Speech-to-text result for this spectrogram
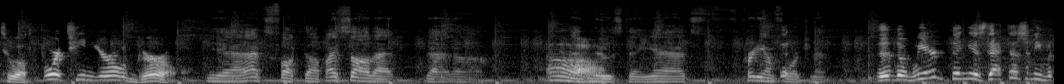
to a 14 year old girl. Yeah, that's fucked up. I saw that that uh, that Oh. news thing. Yeah, it's pretty unfortunate. The, the weird thing is, that doesn't even.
